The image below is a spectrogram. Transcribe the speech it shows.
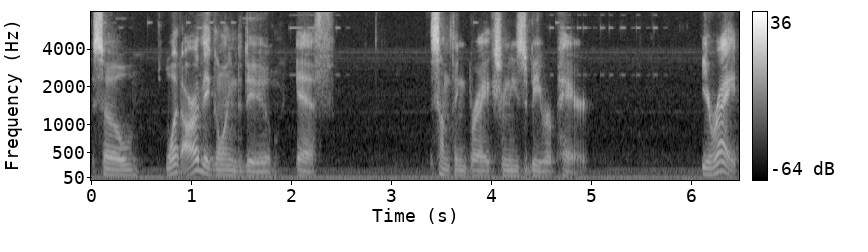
So what are they going to do if something breaks or needs to be repaired? You're right.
